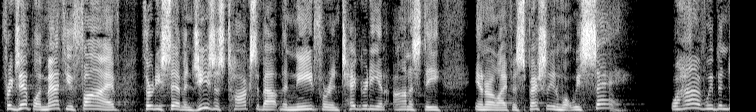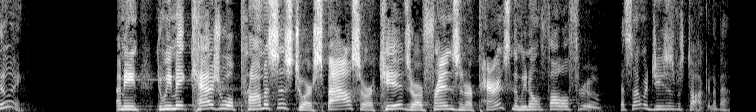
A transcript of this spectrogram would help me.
For example, in Matthew 5 37, Jesus talks about the need for integrity and honesty in our life, especially in what we say. Well, how have we been doing? I mean, do we make casual promises to our spouse or our kids or our friends and our parents and then we don't follow through? That's not what Jesus was talking about.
